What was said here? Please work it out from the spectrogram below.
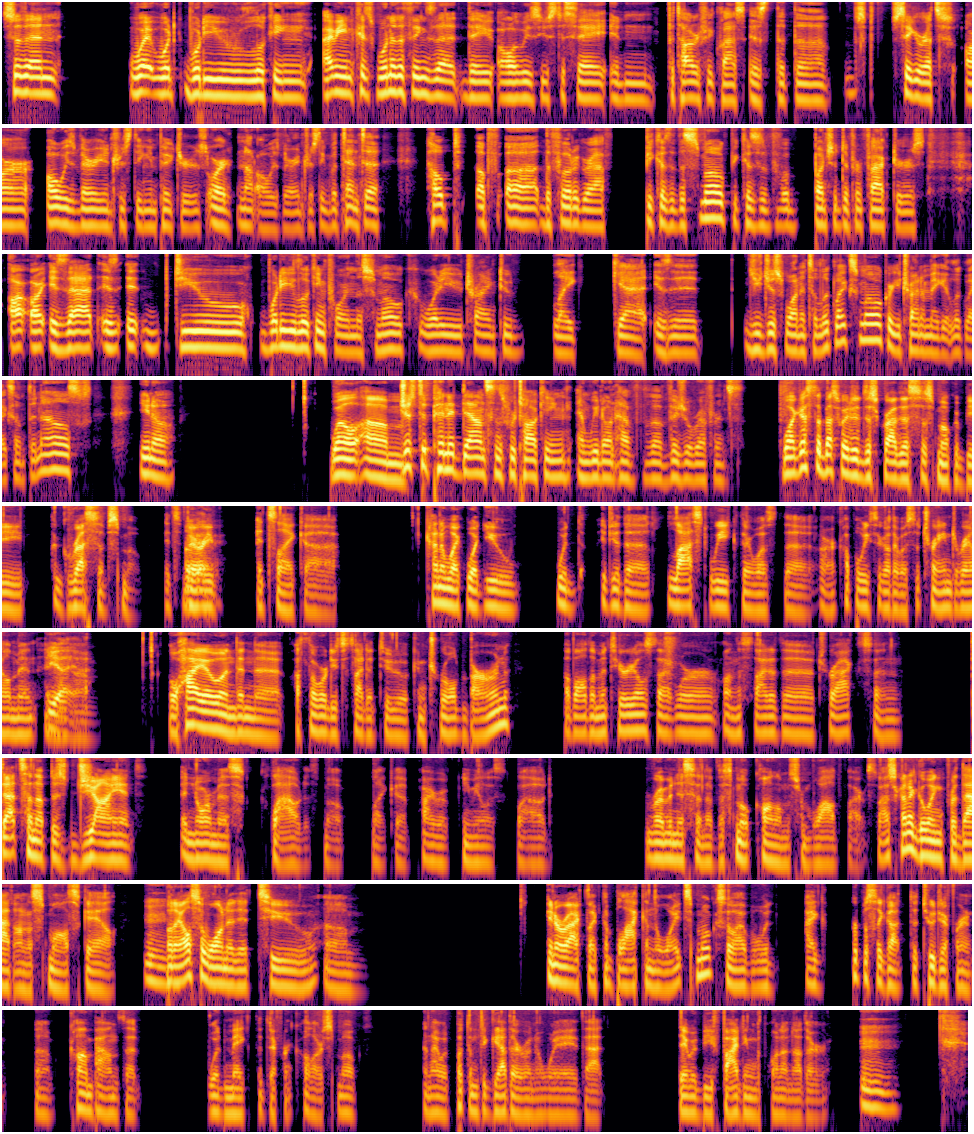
So then, what what what are you looking? I mean, because one of the things that they always used to say in photography class is that the cigarettes are always very interesting in pictures, or not always very interesting, but tend to help up uh, the photograph because of the smoke, because of a bunch of different factors. Are, are is that is it? Do you what are you looking for in the smoke? What are you trying to like get? Is it you just want it to look like smoke? Or are you trying to make it look like something else? You know, Well, um, just to pin it down since we're talking and we don't have a visual reference. well, I guess the best way to describe this as smoke would be aggressive smoke. It's very Okay. it's like uh kind of like what you would if you the last week there was the or a couple weeks ago there was a train derailment in Yeah, yeah. Um, Ohio, and then the authorities decided to do a controlled burn of all the materials that were on the side of the tracks, and that sent up this giant, enormous cloud of smoke, like a pyrocumulus cloud, reminiscent of the smoke columns from wildfires. So I was kind of going for that on a small scale Mhm. but I also wanted it to um, interact like the black and the white smoke. So I would I purposely got the two different um, compounds that would make the different color smokes, and I would put them together in a way that they would be fighting with one another. Mhm.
